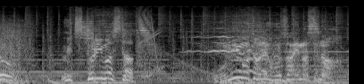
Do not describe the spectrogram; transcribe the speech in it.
将討ち取りました。お見事でございますな。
